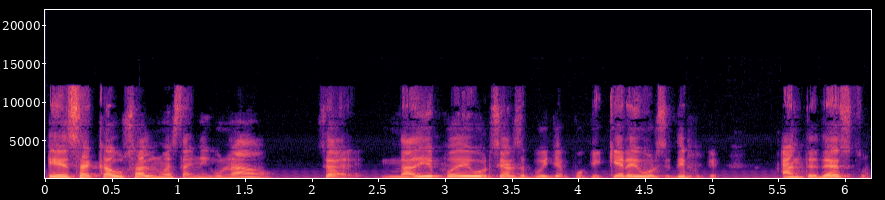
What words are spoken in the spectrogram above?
Esa causal no está en ningún lado. O sea, nadie puede divorciarse porque, ya, porque quiere divorciarse, porque antes de esto,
